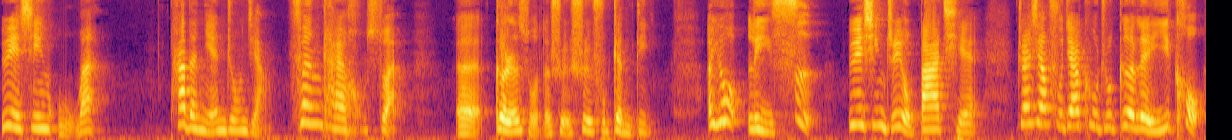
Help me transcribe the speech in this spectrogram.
月薪五万，他的年终奖分开算，呃，个人所得税税负更低。哎呦，李四月薪只有八千，专项附加扣除各类一扣，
